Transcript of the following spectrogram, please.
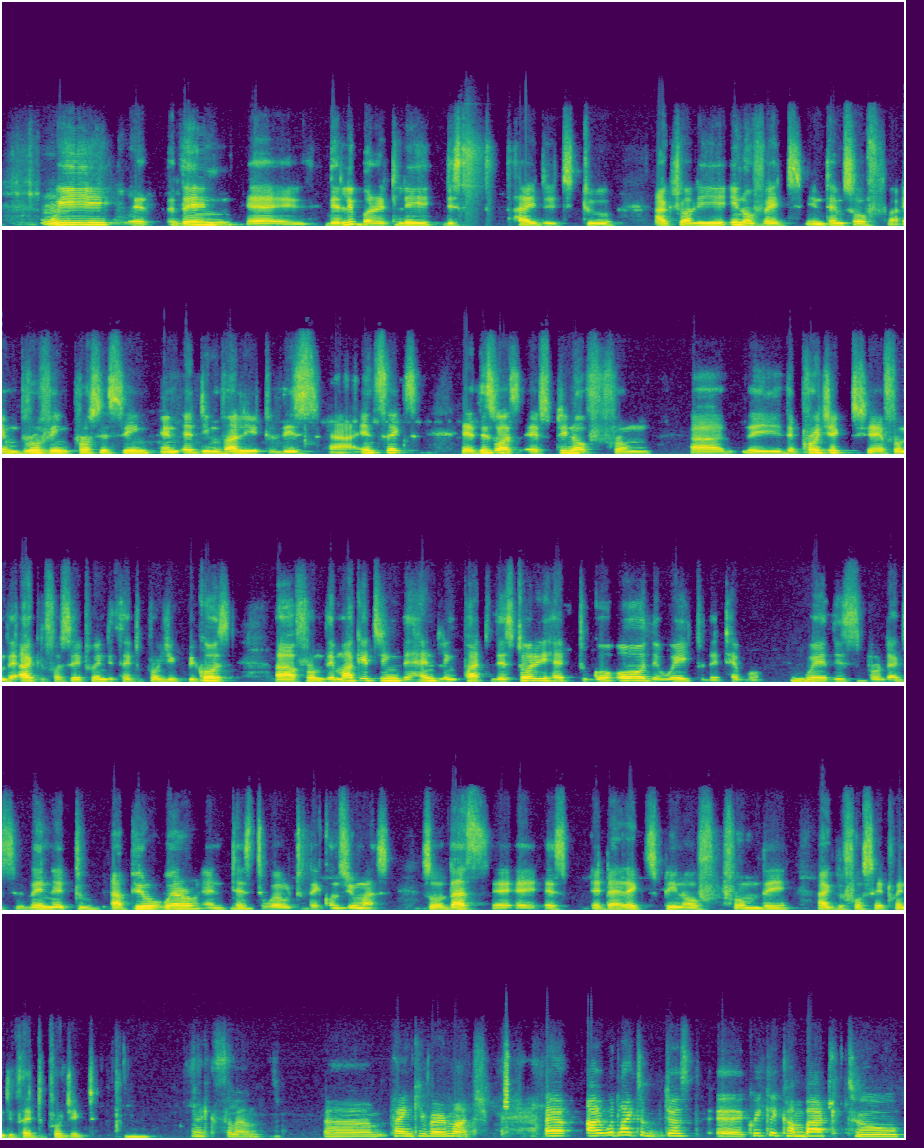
mm. we uh, then uh, deliberately decided to actually innovate in terms of improving processing and adding value to these uh, insects. Uh, this was a spin-off from the, the project from the AgriFoSe 2030 project because uh, from the marketing, the handling part, the story had to go all the way to the table mm. where these products then had to appeal well and mm. test well to the consumers. So that's a, a, a direct spin off from the AgriFoSe 2030 project. Excellent. Um, thank you very much. Uh, I would like to just uh, quickly come back to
